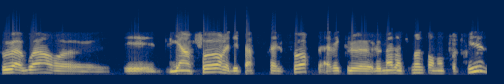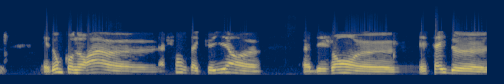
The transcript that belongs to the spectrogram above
peut avoir euh, des liens forts et des passerelles fortes avec le, le management en entreprise. Et donc, on aura euh, la chance d'accueillir euh, des gens euh, essayent de,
